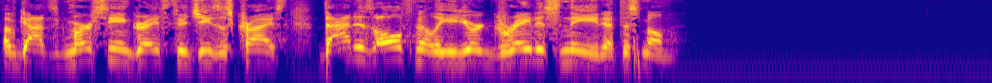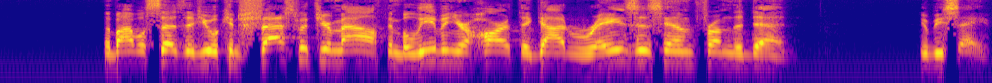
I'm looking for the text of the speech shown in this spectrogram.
of God's mercy and grace through Jesus Christ, that is ultimately your greatest need at this moment. The Bible says that if you will confess with your mouth and believe in your heart that God raises him from the dead, you'll be saved.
